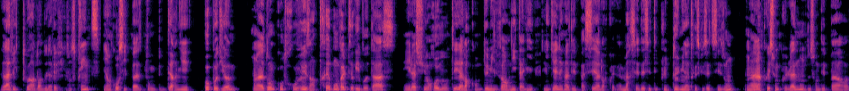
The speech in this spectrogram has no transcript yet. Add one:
la victoire lors de la qualification sprint, et en course il passe donc de dernier au podium. On a donc retrouvé un très bon Valtteri Bottas, et il a su remonter alors qu'en 2020 en Italie, il galérait à dépasser alors que la Mercedes était plus dominatrice que cette saison. On a l'impression que l'annonce de son départ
